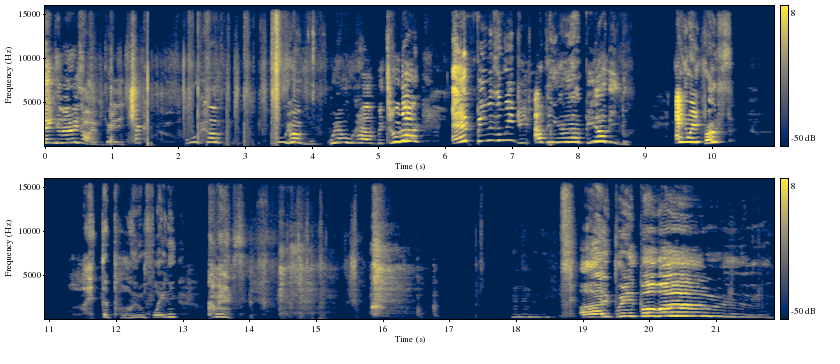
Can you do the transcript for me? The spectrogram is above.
Thank you very much. Ready to check. We have, we have, we have Matilda and Baby Luigi here in the building. Anyway, first, let the balloon inflating commence. I breathe balloon.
